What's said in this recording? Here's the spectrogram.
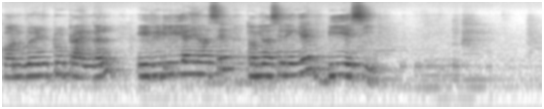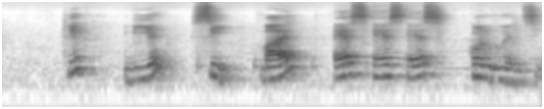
congruent to triangle ABD लिया है यहाँ से तो हम यहाँ से लेंगे बी ए सी ठीक? B A C by S S S congruency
